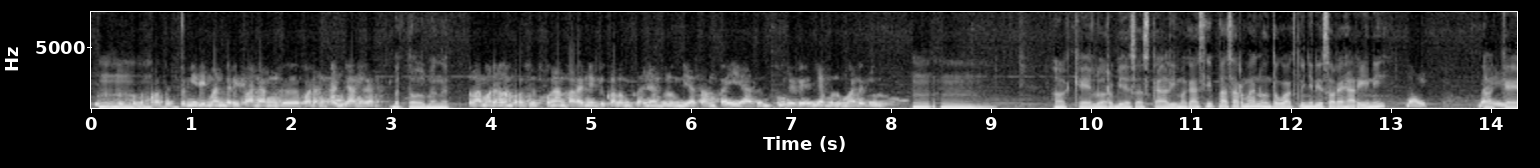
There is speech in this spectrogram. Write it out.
Mm-mm. untuk proses pengiriman dari Padang ke Padang Panjang kan. Betul banget. Selama dalam proses pengantaran itu kalau misalnya belum dia sampai ya tentu BBM-nya belum ada dulu. Hmm. Oke, luar biasa sekali. Makasih Pak Sarman untuk waktunya di sore hari ini. Baik. Baik. Oke,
